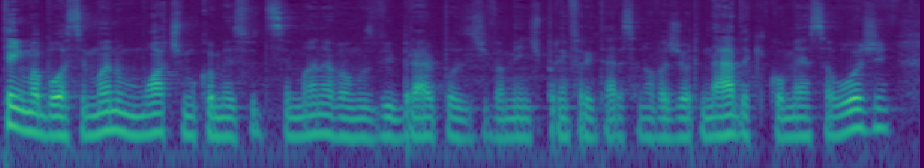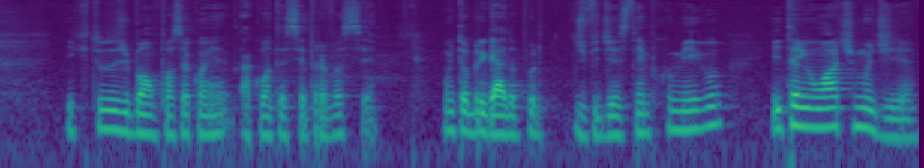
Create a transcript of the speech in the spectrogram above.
tenha uma boa semana, um ótimo começo de semana. Vamos vibrar positivamente para enfrentar essa nova jornada que começa hoje e que tudo de bom possa acontecer para você. Muito obrigado por dividir esse tempo comigo e tenha um ótimo dia.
